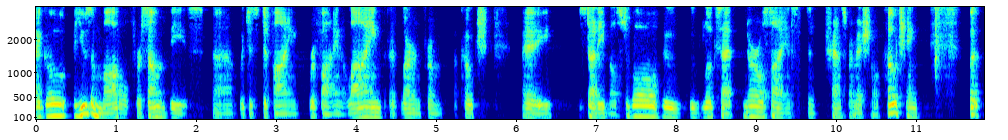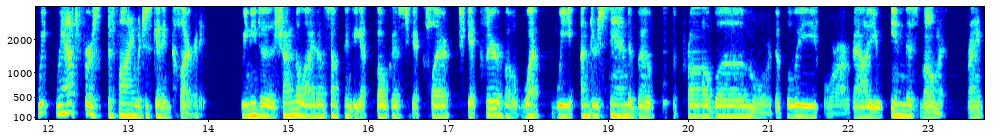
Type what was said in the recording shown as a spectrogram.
I go I use a model for some of these, uh, which is define, refine, align that I've learned from a coach I study most of all who, who looks at neuroscience and transformational coaching. But we, we have to first define, which is getting clarity we need to shine the light on something to get focused to get clear to get clear about what we understand about the problem or the belief or our value in this moment right?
